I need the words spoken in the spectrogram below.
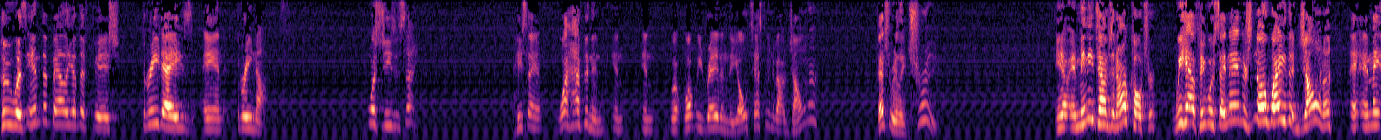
who was in the belly of the fish three days and three nights. What's Jesus saying? He's saying, What happened in, in, in what we read in the Old Testament about Jonah, that's really true. You know, and many times in our culture, we have people who say, man, there's no way that Jonah, and, and man,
